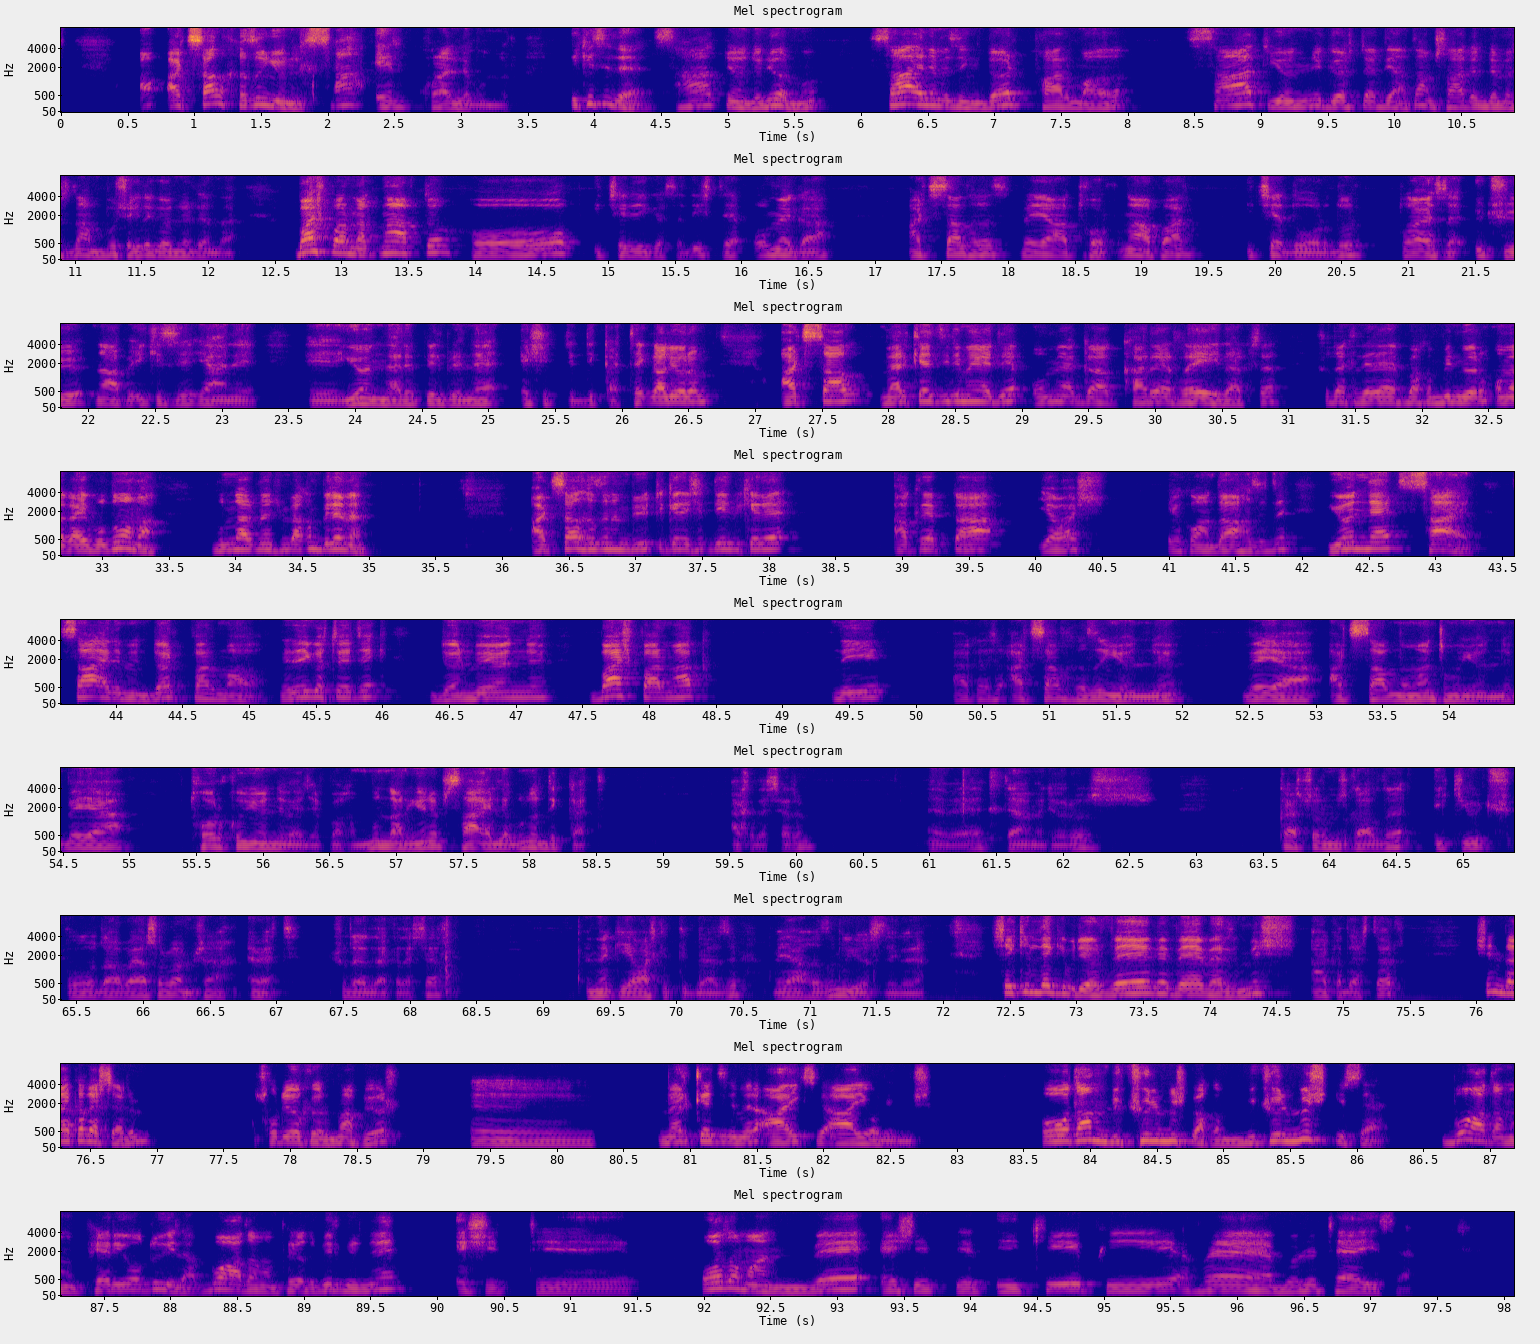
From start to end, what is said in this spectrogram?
A- Açsal hızın yönü sağ el kuralıyla bulunur. İkisi de saat yönü dönüyor mu? Sağ elimizin dört parmağı saat yönünü gösterdiği anda tamam saat yönü dönmesi tamam bu şekilde görünürdüğü anda. Baş parmak ne yaptı? Hop içeriği gösterdi. İşte omega açsal hız veya tork ne yapar? İçe doğrudur. Dolayısıyla üçü ne yapıyor? İkisi yani e, yönleri birbirine eşittir. Dikkat. Tekrarlıyorum. Açsal merkez dilimeye de omega kare r idi arkadaşlar. Şuradaki r bakın bilmiyorum omega'yı buldum ama bunlar benim için bakın bilemem. Açsal hızının büyüklükleri eşit değil bir kere akrep daha yavaş. Ekoğan daha hızlıdır. Yönler sağ el. Sağ elimin dört parmağı nereye gösterecek? Dönme yönlü. Baş parmak neyi? Arkadaşlar açsal hızın yönlü veya açsal momentumun yönlü veya torkun yönünü verecek. Bakın bunların yönü hep sağ elle. Buna dikkat. Arkadaşlarım. Evet. Devam ediyoruz. Kaç sorumuz kaldı? 2, 3. O daha bayağı soru varmış ha. Evet. Şuradaydı arkadaşlar. Demek ki yavaş gittik birazcık. Veya hızlı mı gidiyor size göre? Şekilde gibi diyor. V ve V verilmiş arkadaşlar. Şimdi arkadaşlarım soruyu okuyorum. Ne yapıyor? Ee, merkez dilimleri AX ve AY oluyormuş. O adam bükülmüş bakın. Bükülmüş ise bu adamın periyoduyla bu adamın periyodu birbirine eşittir. O zaman V eşittir 2 pi R bölü T ise.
